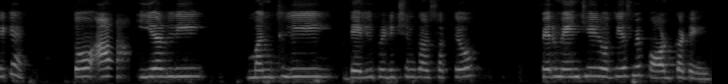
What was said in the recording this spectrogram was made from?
ठीक है? तो आप ईयरली मंथली डेली प्रिडिक्शन कर सकते हो। फिर मेन चीज़ होती है इसमें cord cutting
